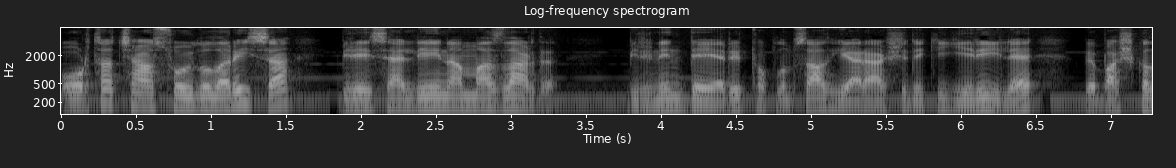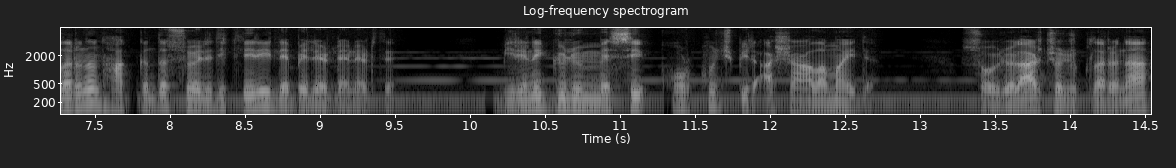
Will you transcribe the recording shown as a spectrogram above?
Orta çağ soyluları ise bireyselliğe inanmazlardı. Birinin değeri toplumsal hiyerarşideki yeriyle ve başkalarının hakkında söyledikleriyle belirlenirdi. Birine gülünmesi korkunç bir aşağılamaydı. Soylular çocuklarına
